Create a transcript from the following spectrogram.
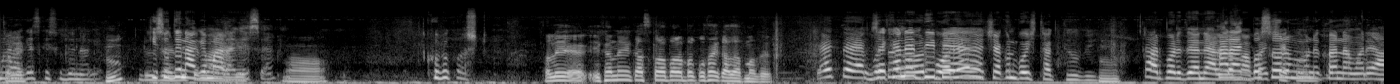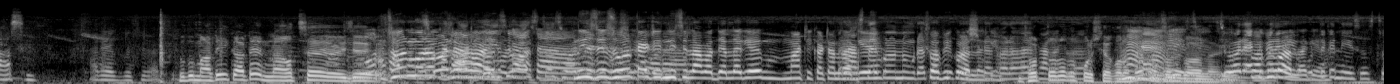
মারা গেছে কিছুদিন আগে। কিছুদিন আগে মারা গেছে। ও, খুবই কষ্ট। তাহলে এখানে কাজ করার পর আবার কোথায় কাজ আপনাদের? যেখানে দিবে এখন বসে থাকতে হবে। তারপরে যেন আর এক বছর মনে করেন আমার আছে। আর এক বছর আছে। শুধু মাটি কাটেন না হচ্ছে ওই যে নিজে ঝোর কাটে নিচে লাবাদের লাগে মাটি কাটার লাগে কোনো নোংরা সবই করা লাগে। হয় তো পরিষ্কার করা না? সবই করা লাগে। জোর একেবারে উপর থেকে নিয়ে আসতো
